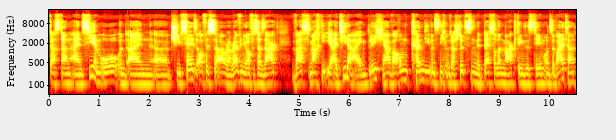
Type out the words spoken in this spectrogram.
dass dann ein CMO und ein äh, Chief Sales Officer oder Revenue Officer sagt, was macht die IT da eigentlich? Ja, warum können die uns nicht unterstützen mit besseren Marketing-Systemen und so weiter?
